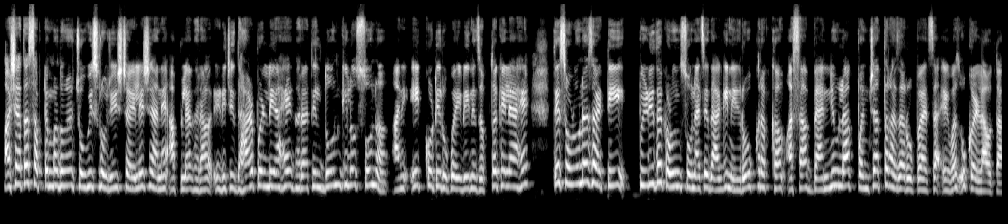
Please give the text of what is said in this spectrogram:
अशातच सप्टेंबर दोन हजार चोवीस रोजी शैलेश याने आपल्या घरावर ईडीची धाड पडली आहे. घरातील दोन किलो सोनं आणि एक कोटी रुपये ईडीने जप्त केले आहे. ते सोडवण्यासाठी पीडितकडून सोन्याचे दागिने रोख रक्कम असा ब्याण्णव लाख पंच्याहत्तर हजार रुपयाचा एवज उकळला होता.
